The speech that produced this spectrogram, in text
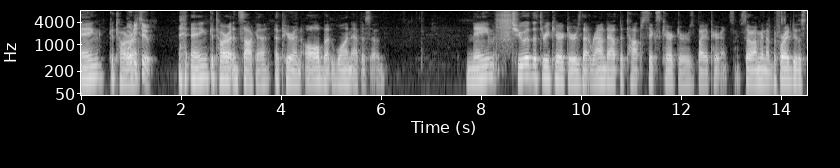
Aang, Katara, 42 Aang, Katara, and Sokka appear in all but one episode. Name two of the three characters that round out the top six characters by appearance. So I'm gonna before I do this,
